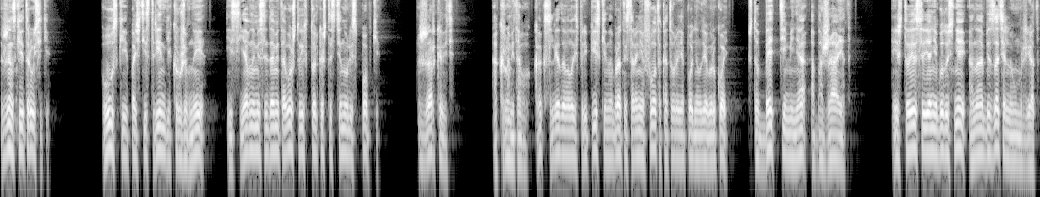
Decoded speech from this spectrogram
Женские трусики. Узкие, почти стринги, кружевные, и с явными следами того, что их только что стянули с попки. Жарко ведь. А кроме того, как следовало из приписки на обратной стороне фото, которое я поднял левой рукой, что Бетти меня обожает. И что если я не буду с ней, она обязательно умрет.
